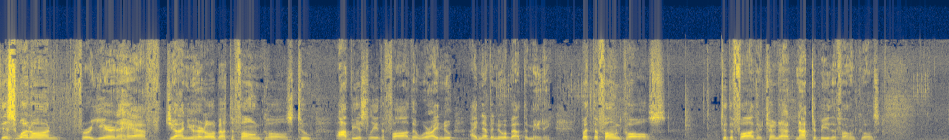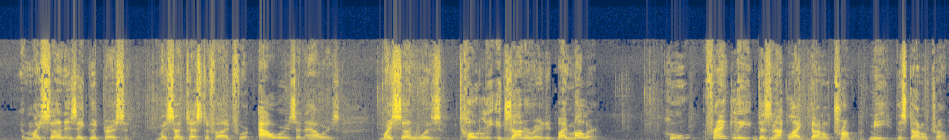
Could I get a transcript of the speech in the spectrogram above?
This went on for a year and a half. John, you heard all about the phone calls to obviously the father, where I knew I never knew about the meeting, but the phone calls to the father turned out not to be the phone calls. My son is a good person. My son testified for hours and hours. My son was totally exonerated by Mueller, who frankly does not like Donald Trump, me, this Donald Trump.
